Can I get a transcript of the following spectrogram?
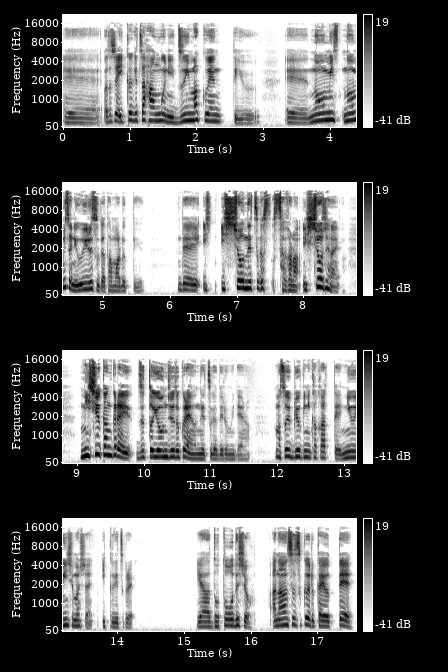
えー、私は1ヶ月半後に髄膜炎っていう、えー、脳み、脳みそにウイルスが溜まるっていう。で、一生熱が下がらん。一生じゃないわ。2週間くらいずっと40度くらいの熱が出るみたいな。まあそういう病気にかかって入院しました。1ヶ月くらい。いやー、怒涛でしょ。アナウンススクール通って、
